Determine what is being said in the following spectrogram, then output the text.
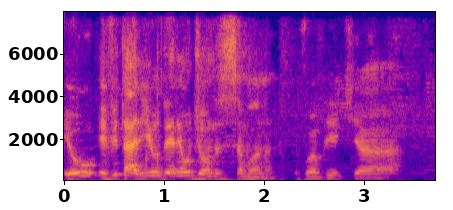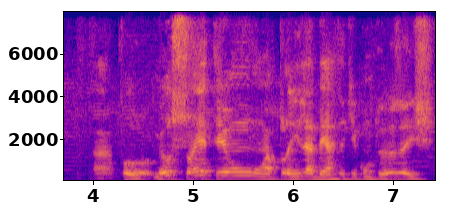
eu evitaria o Daniel Jones essa semana. Eu vou abrir aqui a. a pô, meu sonho é ter um, uma planilha aberta aqui com todos as,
